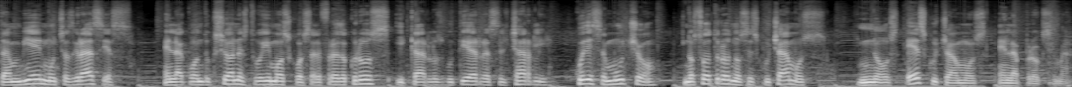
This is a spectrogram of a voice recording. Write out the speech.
también muchas gracias. En la conducción estuvimos José Alfredo Cruz y Carlos Gutiérrez, el Charlie. Cuídese mucho. Nosotros nos escuchamos. Nos escuchamos en la próxima.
